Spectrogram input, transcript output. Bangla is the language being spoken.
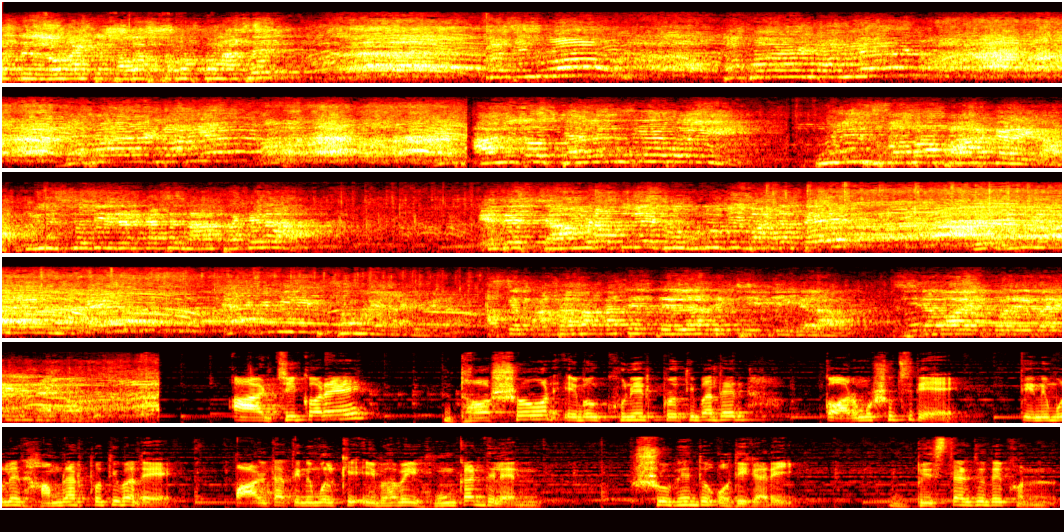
ডাক্তারদের লড়াইতে সবার সমর্থন আছে। আমি তো চ্যালেঞ্জ দিয়ে বলি, পুলিশ বাবা পার করেগা। পুলিশ যদি এদের কাছে না থাকে না, এদের চামড়া তুলে ডুগডুগি বাজাতে মাথা ভাঙাতে ট্রেলার দেখিয়ে দিয়ে গেলাম। সিনেমায় পরের বার এলে দেখো আরজি করে, ধর্ষণ এবং খুনের প্রতিবাদের কর্মসূচিতে তৃণমূলের হামলার প্রতিবাদে পাল্টা তৃণমূলকে এভাবেই হুঙ্কার দিলেন শুভেন্দু অধিকারী। বিস্তারিত দেখুন,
